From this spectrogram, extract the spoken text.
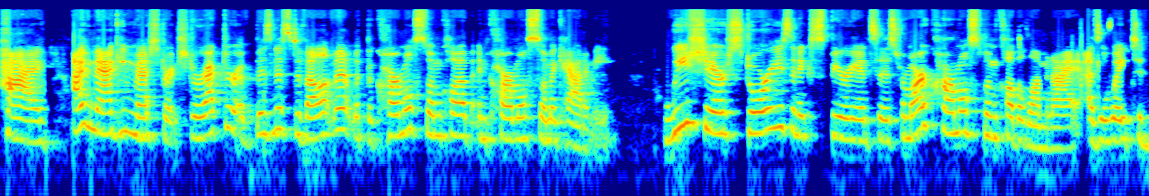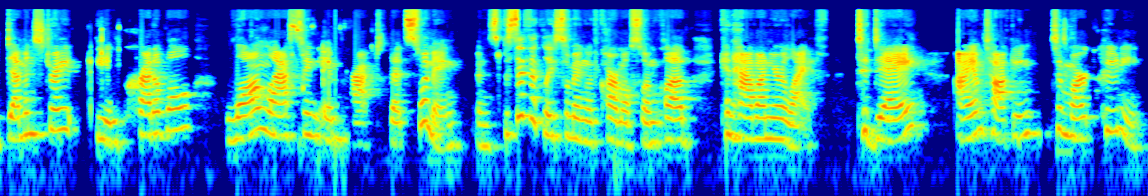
Hi, I'm Maggie Mestrich, Director of Business Development with the Carmel Swim Club and Carmel Swim Academy. We share stories and experiences from our Carmel Swim Club alumni as a way to demonstrate the incredible, long lasting impact that swimming, and specifically swimming with Carmel Swim Club, can have on your life. Today, I am talking to Mark Cooney.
